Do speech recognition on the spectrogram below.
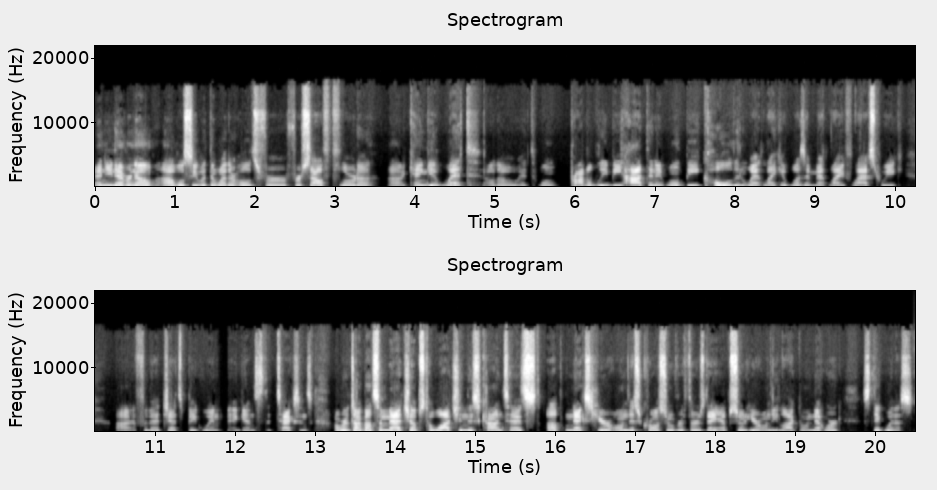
And you never know. Uh, we'll see what the weather holds for for South Florida. Uh, can get wet, although it won't probably be hot, and it won't be cold and wet like it was at MetLife last week uh, for that Jets big win against the Texans. Uh, we're going to talk about some matchups to watch in this contest up next here on this crossover Thursday episode here on the Locked On Network. Stick with us.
